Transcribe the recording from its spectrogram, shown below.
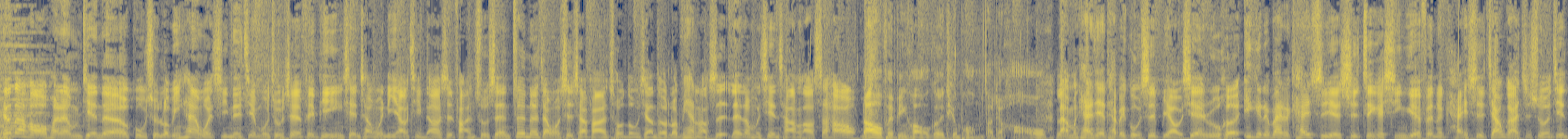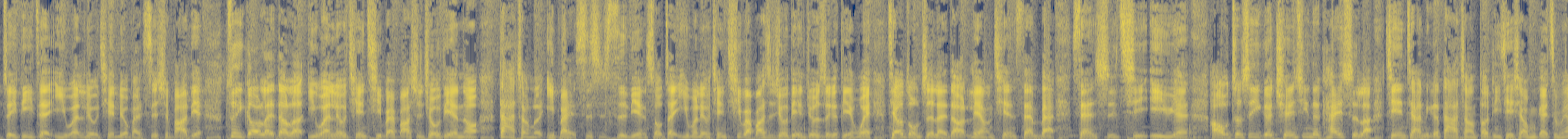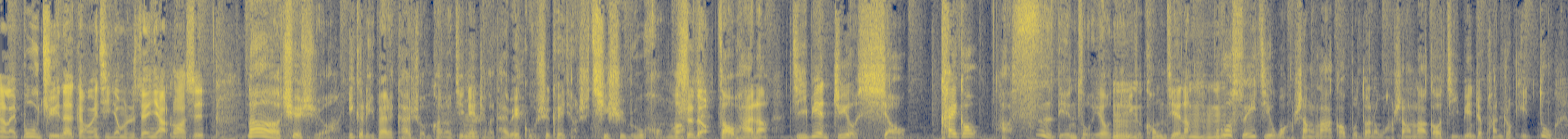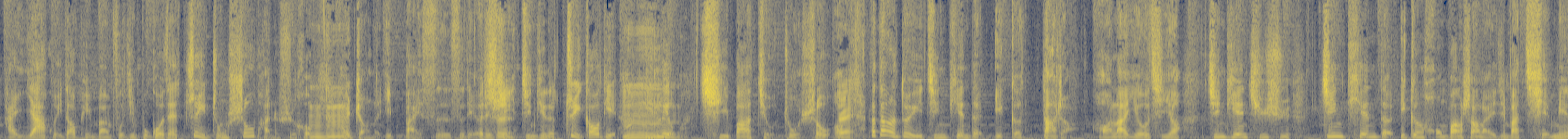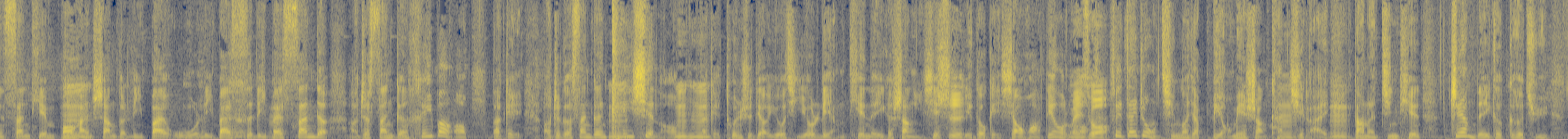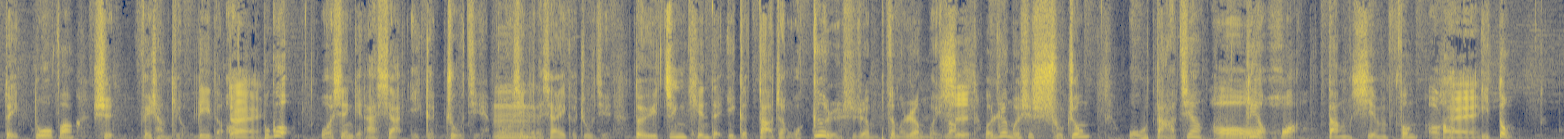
大家好，欢迎来我们今天的股市罗宾汉，我是你的节目主持人费平。现场为你邀请到的是法案出身、最能掌握市场法案臭动向的罗宾汉老师来到我们现场，老师好，然后费平好，各位听众朋友们大家好。来，我们看一下台北股市表现如何？一个礼拜的开始也是这个新月份的开始，加权指数呢，今天最低在一万六千六百四十八点，最高来到了一万六千七百八十九点哦，大涨了一百四十四点，收在一万六千七百八十九点，就是这个点位，成交总值来到两千三百三十七亿元。好，这是一个全新的开始了。今天这样的一个大涨，到底？接下来我们该怎么样来布局呢？赶快请教我们的专家罗老师。那确实啊，一个礼拜的开始，我们看到今天整个台北股市可以讲是气势如虹啊。是的，早盘啊，即便只有小开高哈四点左右的一个空间呢、啊，嗯、不过随即往上拉高，不断的往上拉高，即便这盘中一度还压回到平盘附近，不过在最终收盘的时候，还涨了一百四十四点，而且是以今天的最高点一六七八九做收啊。那当然，对于今天的一个大涨。好，那尤其啊，今天其实今天的一根红棒上来，已经把前面三天，包含上个礼拜五、礼拜四、礼拜三的啊这三根黑棒哦，那给啊这个三根 K 线哦，那给吞噬掉。尤其有两天的一个上影线，是也都给消化掉了。没错。所以在这种情况下，表面上看起来，嗯，当然今天这样的一个格局对多方是非常有利的哦。对。不过。我先给他下一个注解，我先给他下一个注解。嗯、对于今天的一个大涨，我个人是认这么认为的。是，我认为是蜀中无大将，哦，廖化当先锋。OK，一动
